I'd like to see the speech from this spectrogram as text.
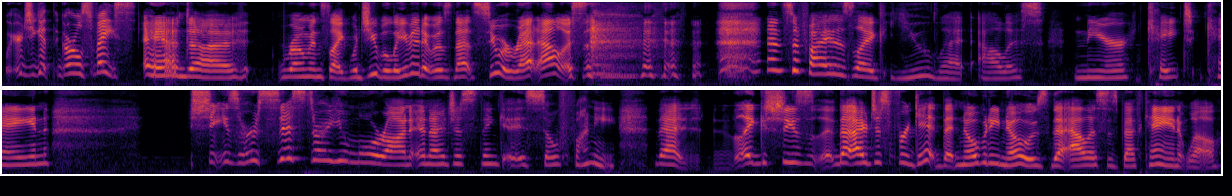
where'd you get the girl's face? And uh, Roman's like, would you believe it? It was that sewer rat Alice. and Safiyah's like, you let Alice near Kate Kane she's her sister, you moron. And I just think it is so funny that like she's that I just forget that nobody knows that Alice is Beth Kane. Well,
